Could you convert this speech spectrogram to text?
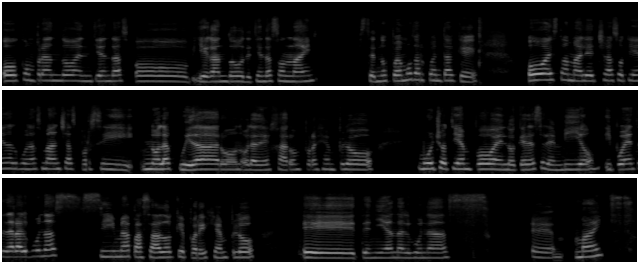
o comprando en tiendas o llegando de tiendas online, se, nos podemos dar cuenta que o están mal hechas o tienen algunas manchas por si no la cuidaron o la dejaron, por ejemplo, mucho tiempo en lo que es el envío y pueden tener algunas, sí me ha pasado que, por ejemplo, eh, tenían algunas eh, mites.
